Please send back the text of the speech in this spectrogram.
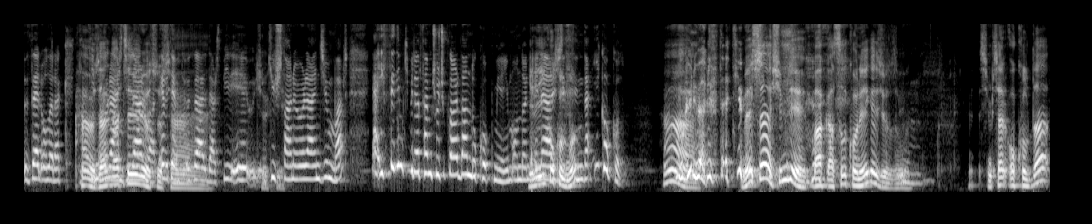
özel olarak gittiğim özel öğrenciler var. Evet sen. evet özel ders. Bir e, iki üç iyi. tane öğrencim var. Ya istedim ki biraz hem çocuklardan da kopmayayım. Onların Yine ilkokul mu? enerjisinden. İlkokul. ha, Bugün üniversite diyor. mesela şimdi bak asıl konuya geleceğiz o zaman. Şimdi sen okulda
